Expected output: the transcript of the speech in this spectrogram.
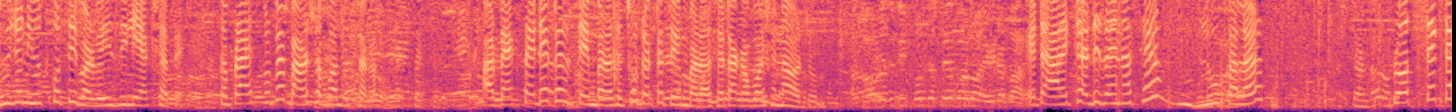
দুইজন ইউজ করতেই পারবে ইজিলি একসাথে। তো প্রাইস পড়বে বারোশো পঞ্চাশ টাকা। আর ব্যাক সাইডে একটা চেম্বার আছে, ছোট একটা চেম্বার আছে, টাকা পয়সা নেওয়ার জন্য। এটা আরেকটা ডিজাইন আছে ব্লু কালার প্রত্যেকটা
